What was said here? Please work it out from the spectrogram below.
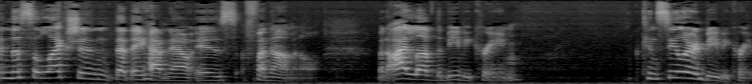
and the selection that they have now is phenomenal. But I love the BB cream. Concealer and BB cream.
